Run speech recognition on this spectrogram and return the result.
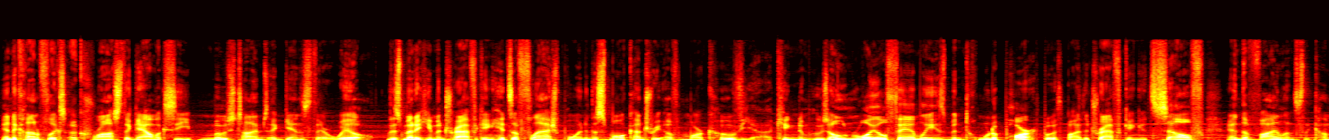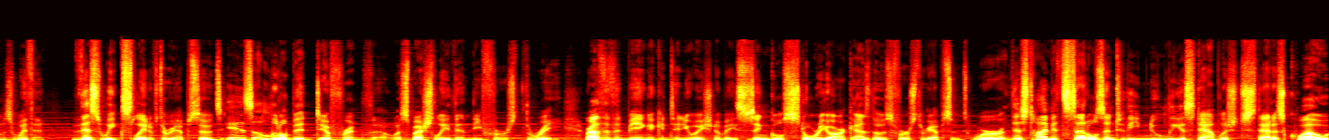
into conflicts across the galaxy, most times against their will. This metahuman trafficking hits a flashpoint in the small country of Markovia, a kingdom whose own royal family has been torn apart both by the trafficking itself and the violence that comes with it. This week's slate of three episodes is a little bit different, though, especially than the first three. Rather than being a continuation of a single story arc as those first three episodes were, this time it settles into the newly established status quo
